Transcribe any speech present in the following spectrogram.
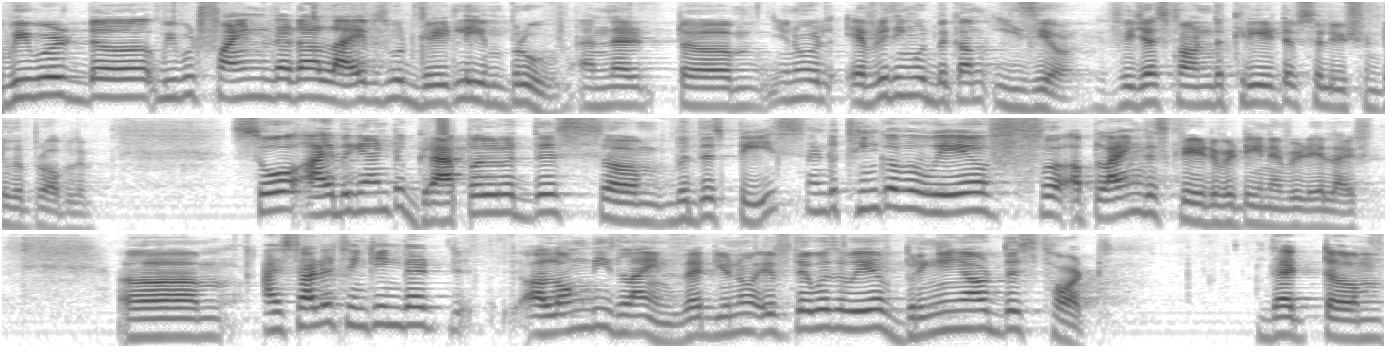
we would uh, we would find that our lives would greatly improve and that um, you know everything would become easier if we just found the creative solution to the problem. So I began to grapple with this um, with this piece and to think of a way of uh, applying this creativity in everyday life. Um, I started thinking that along these lines that you know if there was a way of bringing out this thought that um,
